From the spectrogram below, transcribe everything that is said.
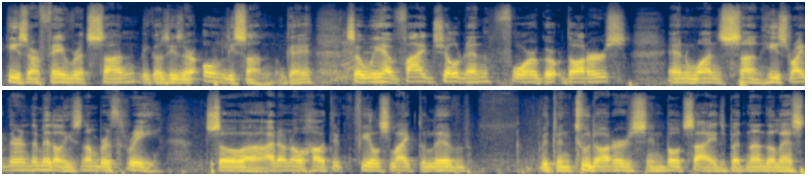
He's our favorite son because he's our only son. Okay, so we have five children, four daughters, and one son. He's right there in the middle. He's number three. So uh, I don't know how it feels like to live between two daughters in both sides, but nonetheless,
